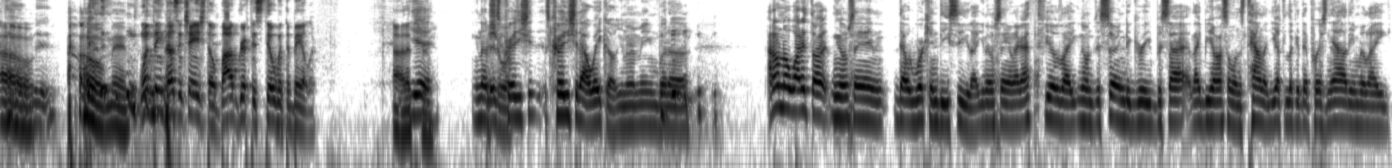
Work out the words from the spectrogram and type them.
Oh, Man. oh man, One thing doesn't change though. Bob Griffin still went to Baylor. Ah, that's yeah. true. You know, For there's sure. crazy shit. It's crazy shit out Waco. You know what I mean? But uh, I don't know why they thought you know what I'm saying that would work in DC. Like you know what I'm saying. Like I feel like you know to a certain degree, beside like beyond someone's talent, you have to look at their personality and be like,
